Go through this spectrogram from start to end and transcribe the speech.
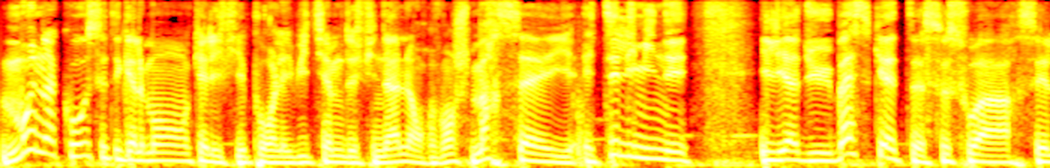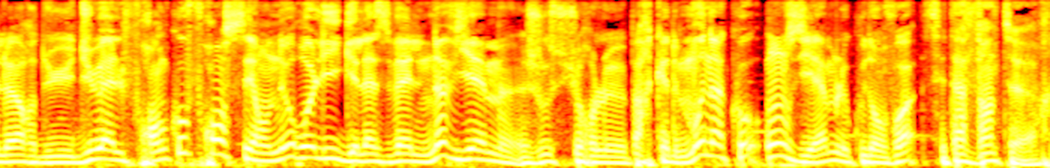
Monaco s'est également qualifié pour les huitièmes de finale. En revanche, Marseille est éliminé. Il y a du basket ce soir. C'est l'heure du duel franco-français en Euroleague. L'Asvel 9e joue sur le parquet de Monaco, 11e. Le coup d'envoi, c'est à 20h.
